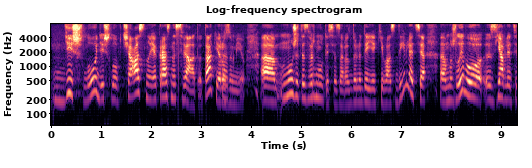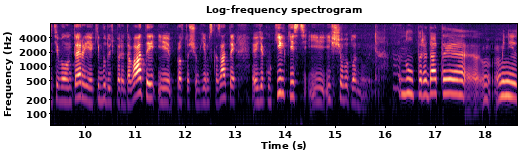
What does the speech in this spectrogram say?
дійшло, дійшло вчасно, якраз на свято. Так я Так. розумію. Можете звернутися зараз до людей, які вас дивляться. Можливо, з'являться ті волонтери, які будуть передавати, і просто щоб їм сказати, е, яку кількість і, і що ви плануєте. Ну, передати мені,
